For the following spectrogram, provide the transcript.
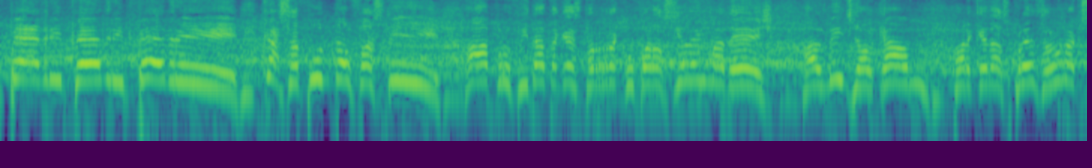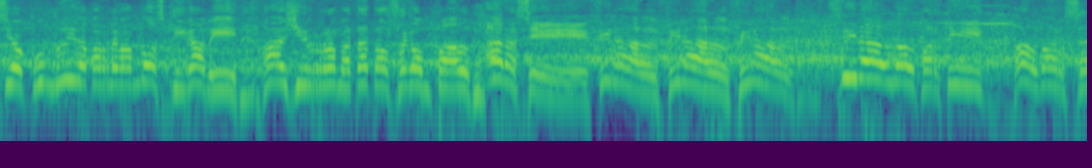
Pedri, Pedri, Pedri, Pedri! Que s'apunta al fastí! Ha aprofitat aquesta recuperació d'ell mateix al mig del camp perquè després en una acció conduïda per Lewandowski Gavi hagi rematat el segon pal. Ara sí, final, final, final, final del partit. El Barça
